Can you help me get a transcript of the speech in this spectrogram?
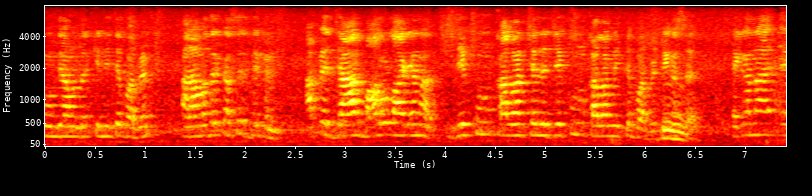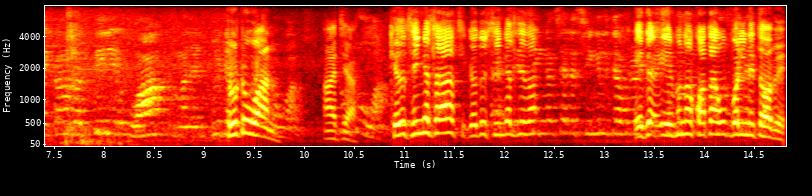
ফোন দিয়ে আমাদেরকে নিতে পারবেন। আর আমাদের কাছে দেখেন আপনি যার ভালো লাগে না যে কোনো কালার চাইলে যে কোনো কালার নিতে পারবে ঠিক আছে? এখানে এখানে ওয়ান মানে টু টু ওয়ান আচ্ছা। কেউ সিঙ্গেল আছে কেউ সিঙ্গেল এটা এর মধ্যে কথা বলে নিতে হবে?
